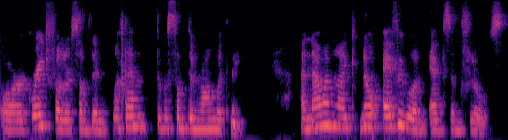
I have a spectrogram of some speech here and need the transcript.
or grateful or something, well, then there was something wrong with me. And now I'm like, no, everyone ebbs and flows.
